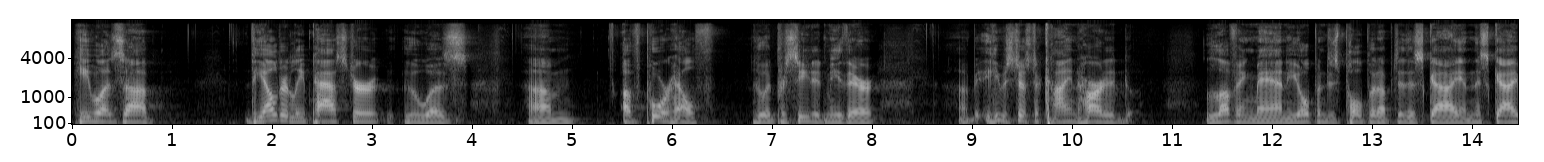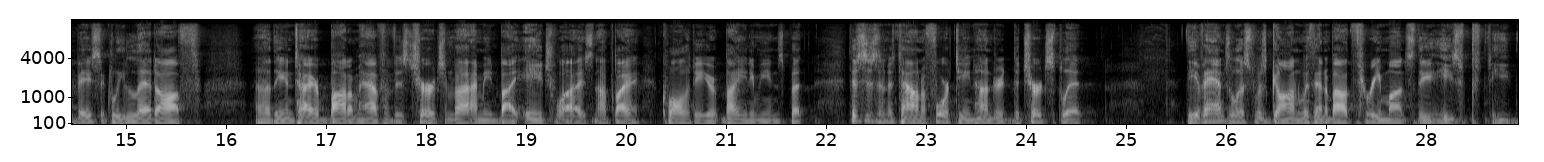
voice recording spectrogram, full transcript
he was uh, the elderly pastor who was um, of poor health, who had preceded me there, uh, he was just a kind hearted, loving man. He opened his pulpit up to this guy, and this guy basically led off uh, the entire bottom half of his church, and by, I mean by age wise, not by quality or by any means. But this is in a town of 1,400. The church split. The evangelist was gone within about three months. The, he's he'd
